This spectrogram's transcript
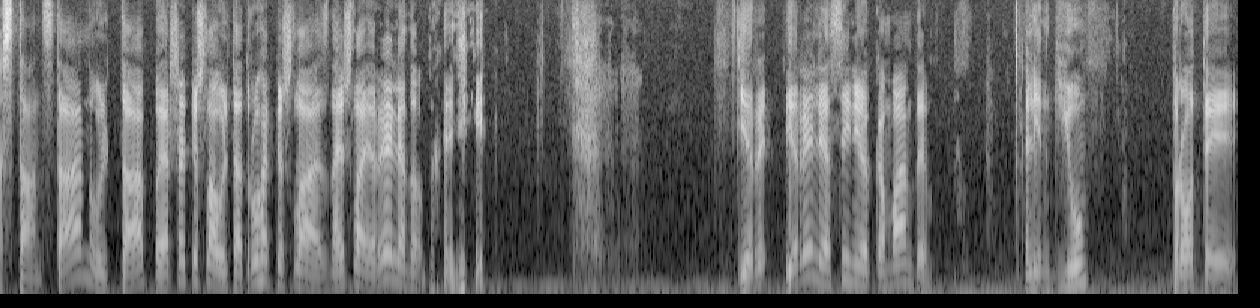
Стан, стан, ульта. Перша пішла, ульта, друга пішла, знайшла Іреля, ну ні. Іре- Ірелія синьої команди Лінгю проти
